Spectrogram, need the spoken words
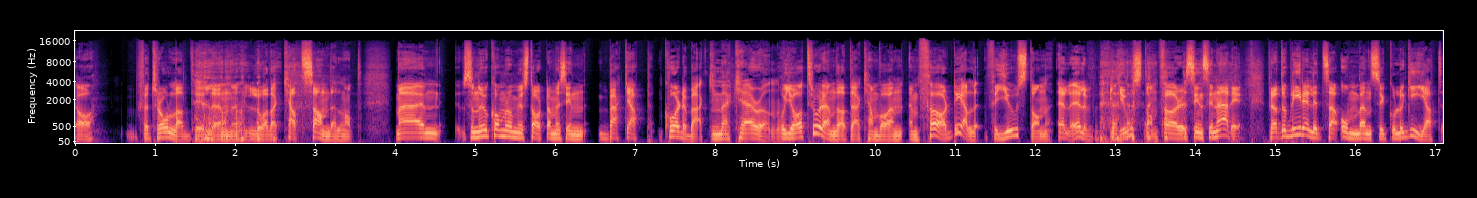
ja, förtrollad till en låda kattsand eller något. Men, så nu kommer de ju starta med sin backup quarterback. McCarron. Och jag tror ändå att det här kan vara en, en fördel för Houston, eller, eller Houston, för Cincinnati. För att då blir det lite så här omvänd psykologi, att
